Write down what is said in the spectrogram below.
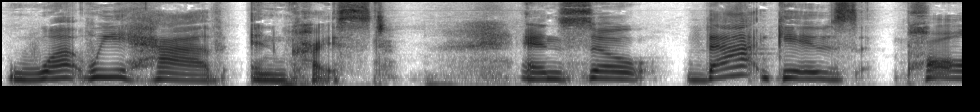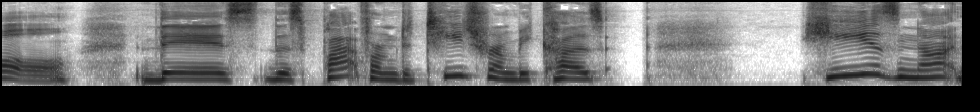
what we have in Christ. And so that gives Paul this this platform to teach from because he is not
